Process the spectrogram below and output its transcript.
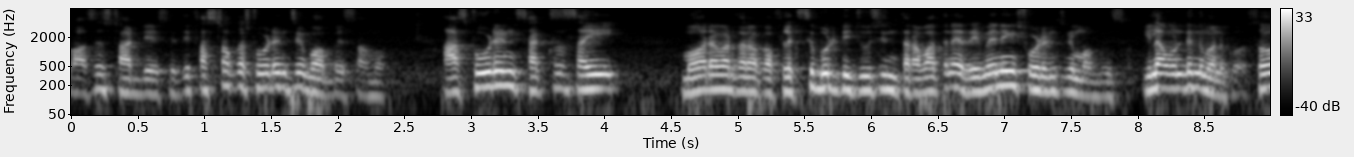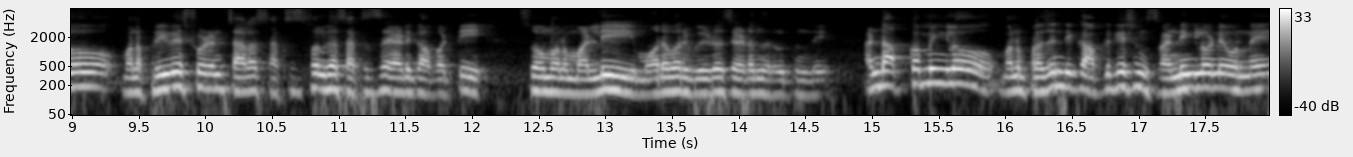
ప్రాసెస్ స్టార్ట్ చేసేది ఫస్ట్ ఒక స్టూడెంట్స్ని పంపిస్తాము. ఆ స్టూడెంట్ సక్సెస్ అయ్యి మోరెవర్ తన ఒక ఫ్లెక్సిబిలిటీ చూసిన తర్వాతనే రిమైనింగ్ స్టూడెంట్స్ని పంపిస్తాం. ఇలా ఉంటుంది మనకు. సో మన ప్రీవియస్ స్టూడెంట్ చాలా సక్సెస్ఫుల్గా సక్సెస్ అయ్యాడు కాబట్టి సో మనం మళ్ళీ మోరెవర్ వీడియోస్ చేయడం జరుగుతుంది. అండ్ అప్కమింగ్లో మనం ప్రజెంట్ ఇక అప్లికేషన్స్ రన్నింగ్లోనే ఉన్నాయి.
